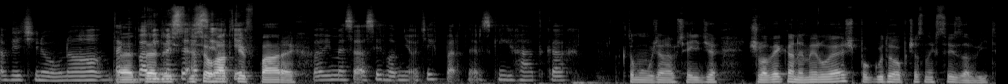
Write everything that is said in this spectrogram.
A většinou, no. Tak to bavíme když, se asi jsou o hádky těch, v párech. bavíme se asi hlavně o těch partnerských hádkách. K tomu můžeme přejít, že člověka nemiluješ, pokud ho občas nechceš zabít,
